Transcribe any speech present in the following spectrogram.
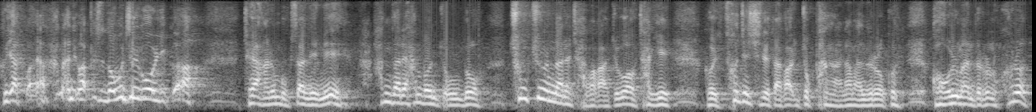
그 작가야 하나님 앞에서 너무 즐거우니까 제 아는 목사님이 한 달에 한 번 정도 춤추는 날을 잡아가지고 자기 그 서재실에다가 이쪽 방 하나 만들어 놓고 거울 만들어 놓고는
